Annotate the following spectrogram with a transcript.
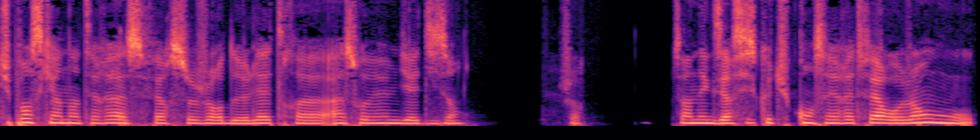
tu penses qu'il y a un intérêt à se faire ce genre de lettre à soi-même d'il y a 10 ans? Genre, c'est un exercice que tu conseillerais de faire aux gens ou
